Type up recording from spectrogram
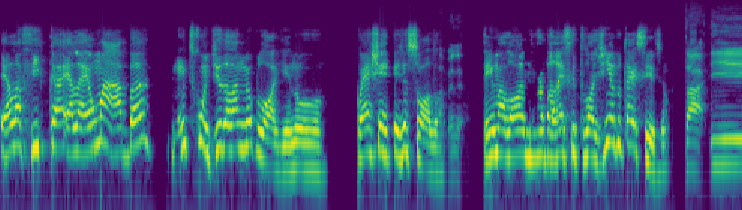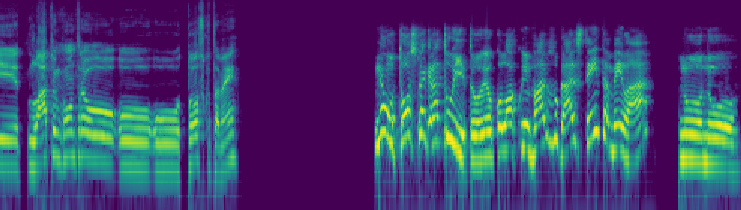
Ela fica, ela é uma aba muito escondida lá no meu blog, no Quest RPG Solo. Ah, Tem uma, loja, uma aba lá escrito Lojinha do Tarcísio. Tá, e lá tu encontra o, o, o Tosco também? Não, o Tosco é gratuito. Eu coloco em vários lugares. Tem também lá no, no,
